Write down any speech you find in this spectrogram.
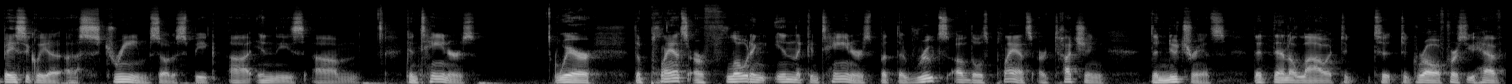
basically a, a, stream, so to speak, uh, in these um, containers where the plants are floating in the containers, but the roots of those plants are touching the nutrients that then allow it to, to, to grow. Of course, you have,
